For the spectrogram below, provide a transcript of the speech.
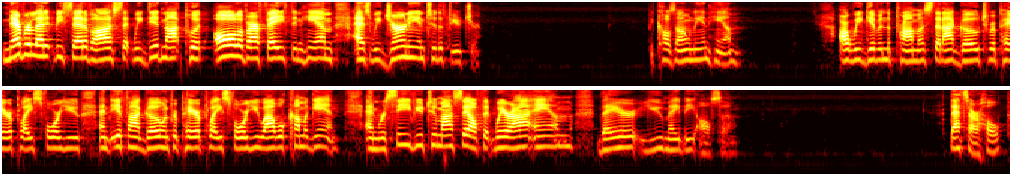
Never let it be said of us that we did not put all of our faith in Him as we journey into the future. Because only in Him are we given the promise that I go to prepare a place for you? And if I go and prepare a place for you, I will come again and receive you to myself, that where I am, there you may be also. That's our hope.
